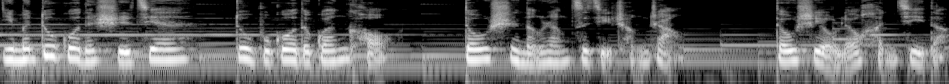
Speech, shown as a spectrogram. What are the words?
你们度过的时间，渡不过的关口，都是能让自己成长，都是有留痕迹的。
